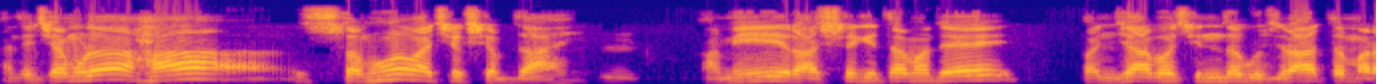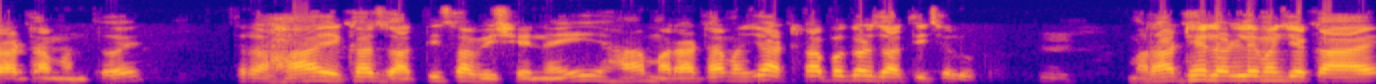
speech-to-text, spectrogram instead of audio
आणि त्याच्यामुळं हा समूहवाचक शब्द आहे. आम्ही राष्ट्रगीतामध्ये पंजाब सिंध गुजरात मराठा म्हणतोय. तर हा एका जातीचा विषय नाही हा मराठा म्हणजे अठरा पगड जातीचे लोक. मराठे लढले म्हणजे काय?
